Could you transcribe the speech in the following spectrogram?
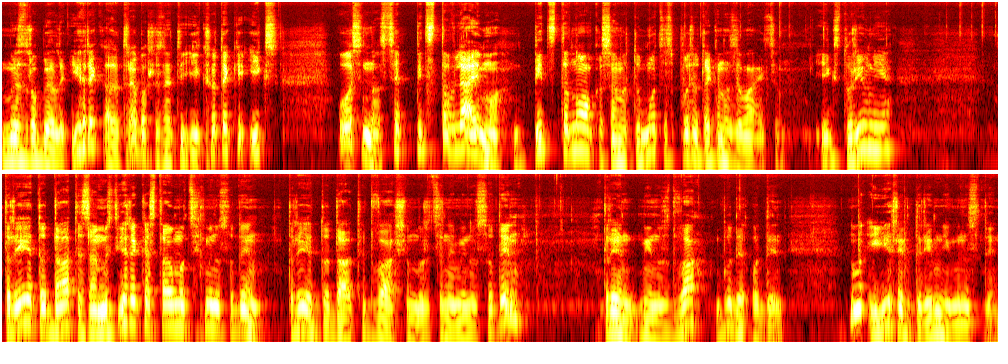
Ми зробили Y, але треба ще знайти X. Що таке X? Ось у нас це підставляємо. Підстановка саме тому це спосіб так і називається. X дорівнює 3 додати замість y ставимо цих мінус 1. 3 додати 2, що множиться на мінус 1. 3 мінус 2 буде 1. Ну і y дорівнює мінус 1.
